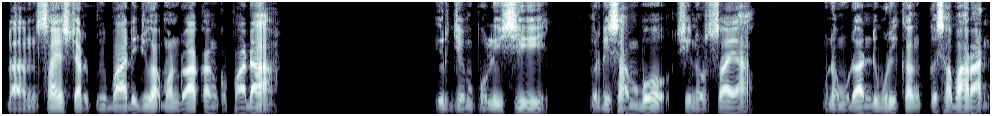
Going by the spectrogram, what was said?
dan saya secara pribadi juga mendoakan kepada Irjen Polisi Verdi Sambo, saya, mudah-mudahan diberikan kesabaran,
